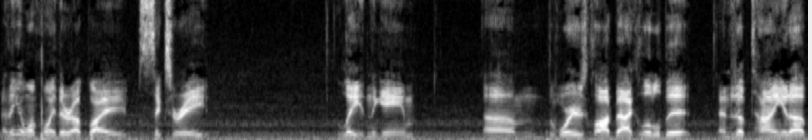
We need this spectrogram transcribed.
I think at one point they're up by six or eight late in the game um, the Warriors clawed back a little bit, ended up tying it up,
